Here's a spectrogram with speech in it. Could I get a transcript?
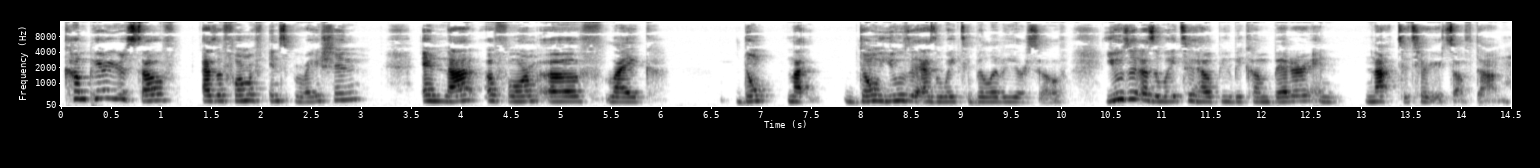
compare yourself as a form of inspiration and not a form of like don't like don't use it as a way to belittle yourself. Use it as a way to help you become better and not to tear yourself down.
